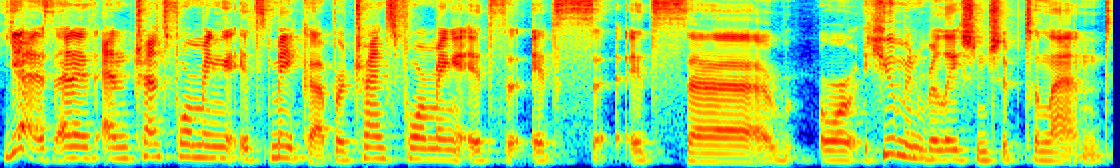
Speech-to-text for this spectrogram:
Yes, and it, and transforming its makeup or transforming its its its uh, or human relationship to land.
